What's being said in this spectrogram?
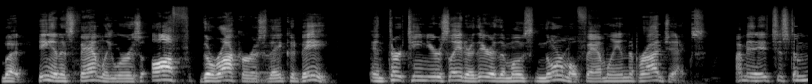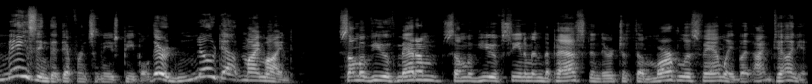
but he and his family were as off the rocker as they could be. And 13 years later, they are the most normal family in the projects. I mean, it's just amazing the difference in these people. There's no doubt in my mind. Some of you have met them, some of you have seen them in the past, and they're just a marvelous family. But I'm telling you,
